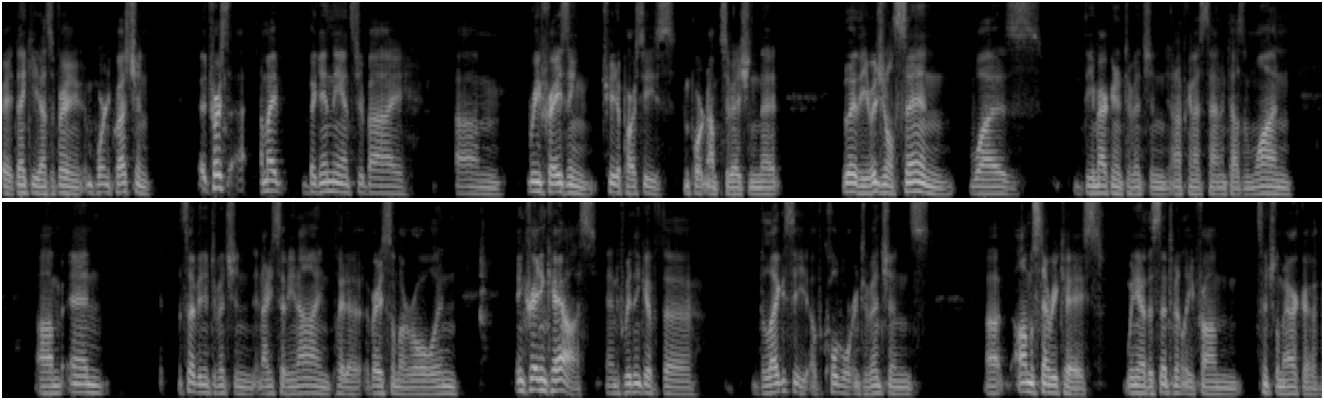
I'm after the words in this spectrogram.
Great, thank you. That's a very important question. At first, I might begin the answer by um, rephrasing Trita Parsi's important observation that really the original sin was the American intervention in Afghanistan in 2001. Um, and the Soviet intervention in 1979 played a, a, very similar role in in creating chaos. And if we think of the the legacy of Cold War interventions, uh, almost in every case, we know this intimately from Central America,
